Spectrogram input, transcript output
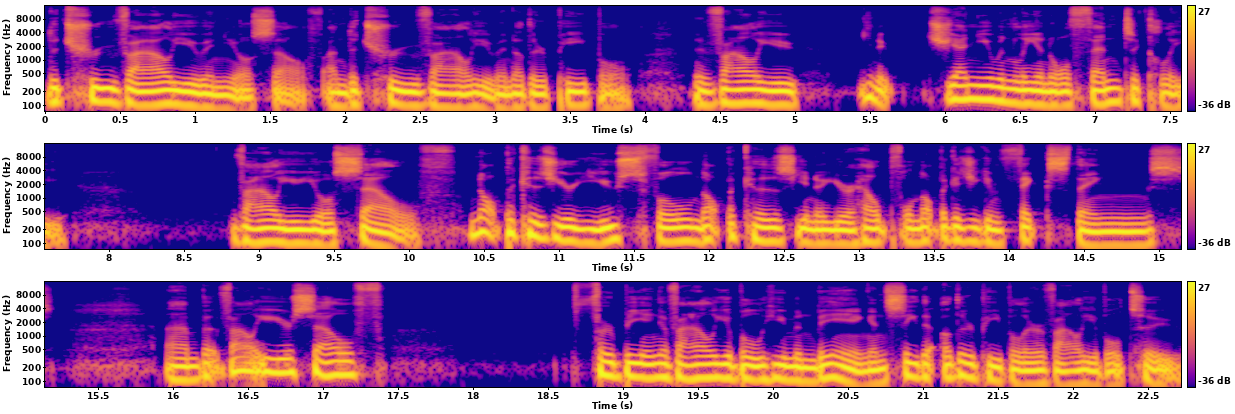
the true value in yourself and the true value in other people and value you know genuinely and authentically value yourself not because you're useful not because you know you're helpful not because you can fix things um, but value yourself for being a valuable human being and see that other people are valuable too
